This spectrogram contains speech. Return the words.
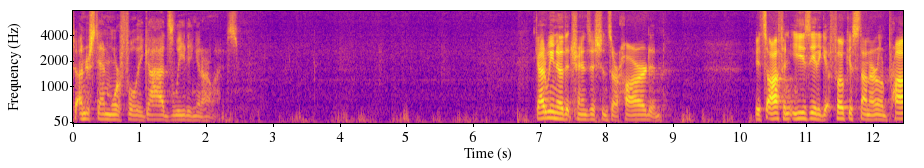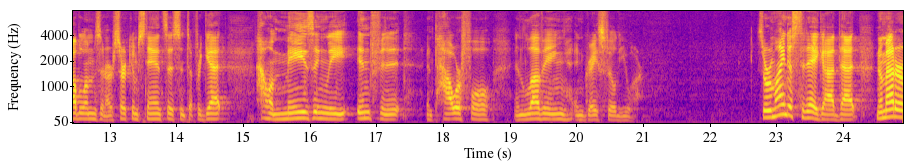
to understand more fully God's leading in our lives. God, we know that transitions are hard and it's often easy to get focused on our own problems and our circumstances and to forget how amazingly infinite and powerful and loving and grace filled you are. So remind us today, God, that no matter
